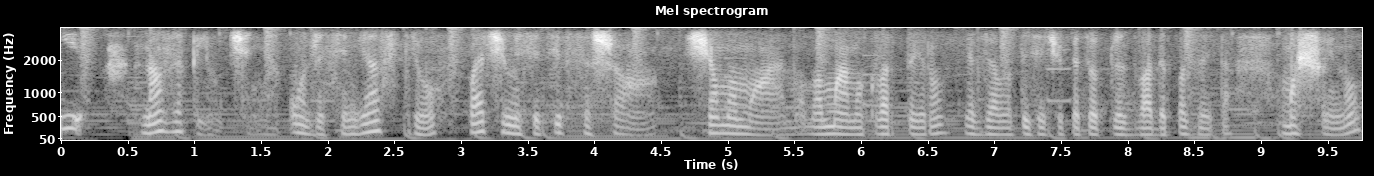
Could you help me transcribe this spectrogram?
І на заключення. Отже, сім'я з трьох в перші місяці в США. Що ми маємо? Ми маємо квартиру, я взяла 1500 плюс 2 депозита, машину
